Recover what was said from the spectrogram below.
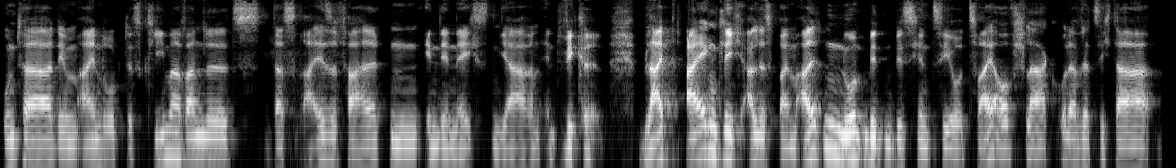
unter dem Eindruck des Klimawandels das Reiseverhalten in den nächsten Jahren entwickeln? Bleibt eigentlich alles beim Alten, nur mit ein bisschen CO2-Aufschlag oder wird sich da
